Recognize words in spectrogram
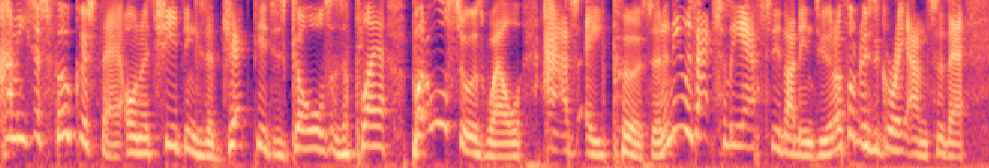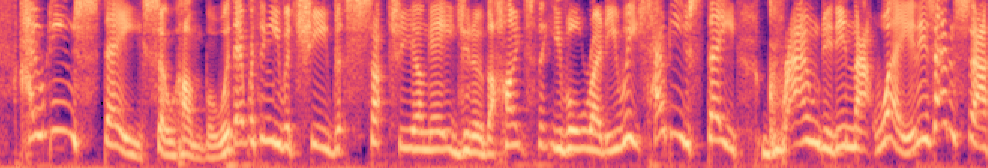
and he's just focused there on achieving his objectives, his goals as a player, but also as well as a person. And he was actually asked in that interview, and I thought it was a great answer there. How do you stay so humble with everything you've achieved at such a young age, you know, the heights that you've already reached? How do you stay grounded in that way? And his answer,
